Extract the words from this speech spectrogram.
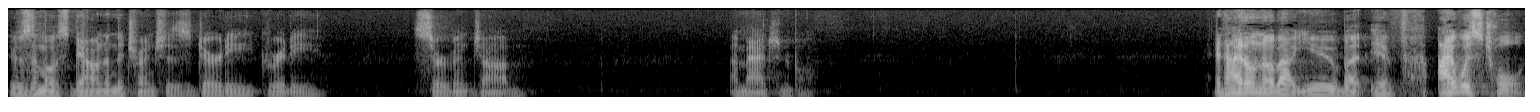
It was the most down in the trenches, dirty, gritty servant job imaginable. And I don't know about you, but if I was told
